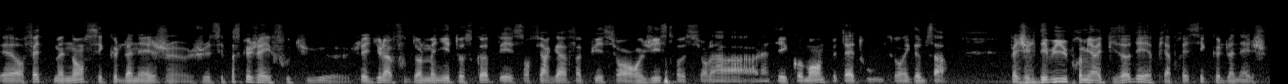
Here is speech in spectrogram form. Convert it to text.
Et en fait, maintenant, c'est que de la neige. Je sais pas ce que j'avais foutu. Euh, J'avais dû la foutre dans le magnétoscope et sans faire gaffe, appuyer sur enregistre sur la, la télécommande peut-être ou une connerie comme ça. Enfin, j'ai le début du premier épisode et puis après, c'est que de la neige.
